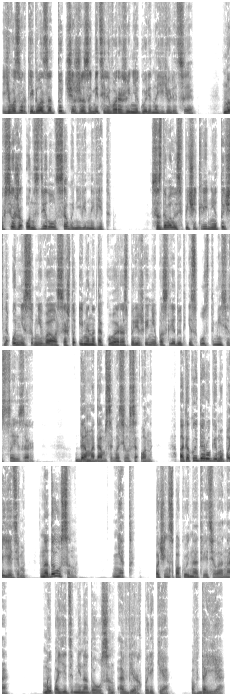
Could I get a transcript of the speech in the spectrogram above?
Его зоркие глаза тотчас же заметили выражение горя на ее лице, но все же он сделал самый невинный вид. Создавалось впечатление, точно он не сомневался, что именно такое распоряжение последует из уст миссис Сейзер. «Да, мадам», — согласился он. «А какой дорогой мы поедем? На Доусон?» «Нет», — очень спокойно ответила она. «Мы поедем не на Доусон, а вверх по реке, в Дайе».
